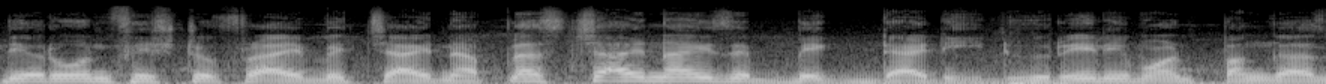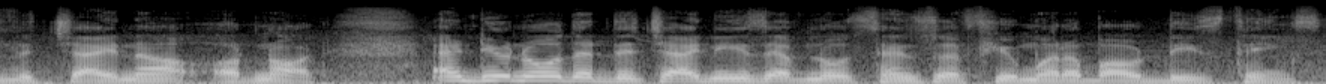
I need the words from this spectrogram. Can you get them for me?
their own fish to fry with China. Plus, China is a big daddy. Do you really want pangas with China or not? And you know that the Chinese have no sense of humor about these things.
